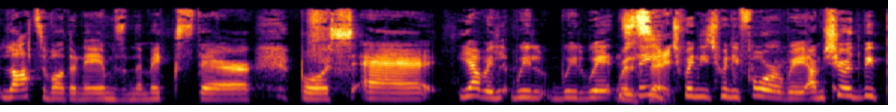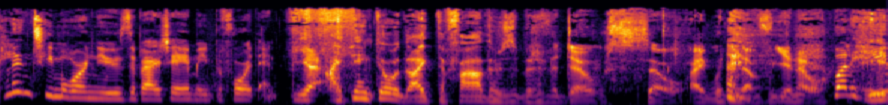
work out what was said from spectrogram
lots of other names in the mix there, but uh, yeah, we'll we'll we'll wait and We'll see. see. 2024. We, I'm sure there'll be plenty more news about Amy before then. yeah, I think though, like the father's a bit of a dose, so I wouldn't have, you know. Well, he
